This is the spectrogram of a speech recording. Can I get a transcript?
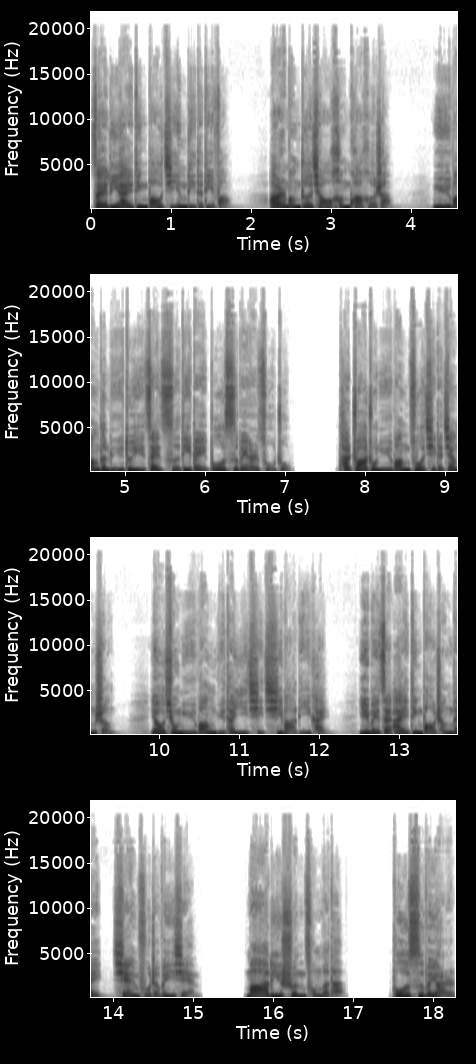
在离爱丁堡几英里的地方，阿尔蒙德桥横跨河上，女王的旅队在此地被博斯维尔阻住。他抓住女王坐骑的缰绳，要求女王与他一起骑马离开，因为在爱丁堡城内潜伏着危险。玛丽顺从了他。博斯维尔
